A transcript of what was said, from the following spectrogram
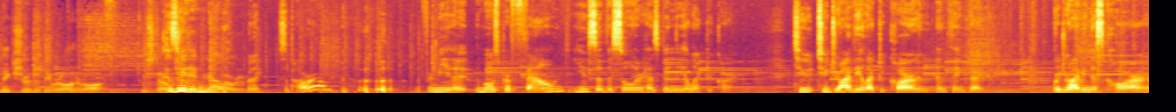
make sure that they were on or off to establish Because we didn't know. Like, is the power out? For me, the, the most profound use of the solar has been the electric car to, to drive the electric car and, and think that we're driving this car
